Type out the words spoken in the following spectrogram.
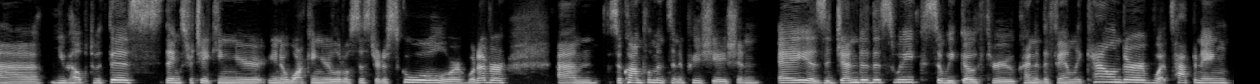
uh, you helped with this thanks for taking your you know walking your little sister to school or whatever. Um, so compliments and appreciation. A is agenda this week so we go through kind of the family calendar of what's happening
